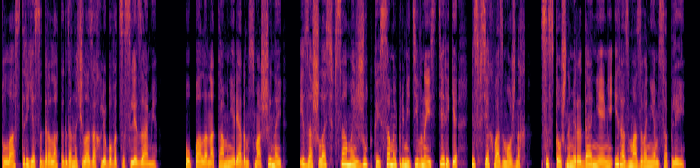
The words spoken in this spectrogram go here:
Пластырь я содрала, когда начала захлебываться слезами. Упала на камни рядом с машиной и зашлась в самой жуткой, самой примитивной истерике из всех возможных, с истошными рыданиями и размазыванием соплей.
